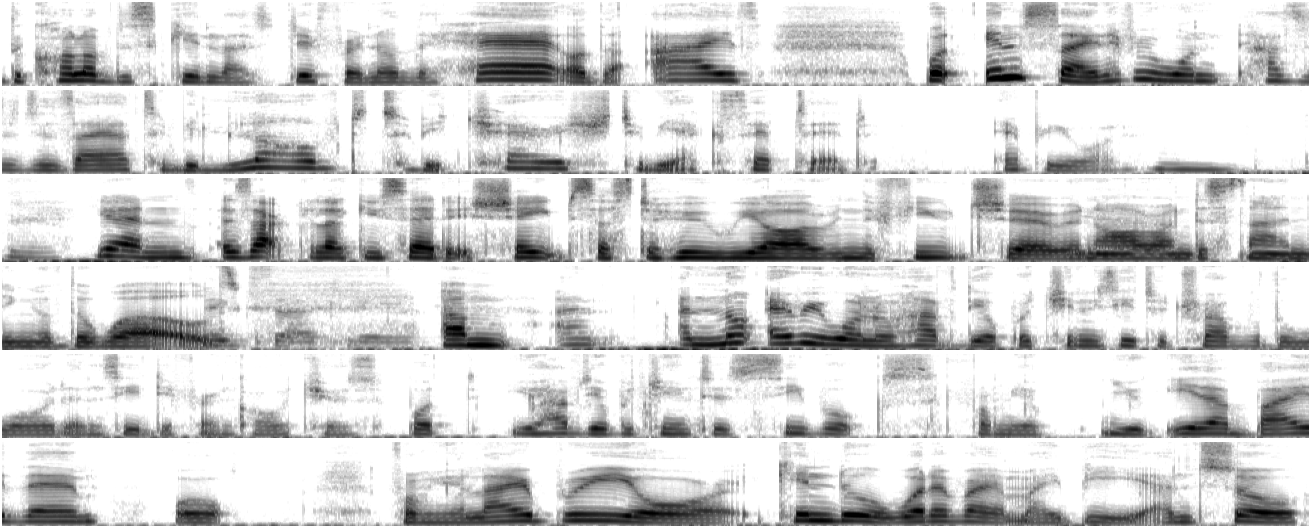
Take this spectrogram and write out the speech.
the color of the skin that's different or the hair or the eyes but inside everyone has a desire to be loved to be cherished to be accepted everyone mm. Yeah, and exactly like you said, it shapes us to who we are in the future and yeah. our understanding of the world. Exactly. Um, and and not everyone will have the opportunity to travel the world and see different cultures, but you have the opportunity to see books from your you either buy them or from your library or Kindle or whatever it might be. And so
